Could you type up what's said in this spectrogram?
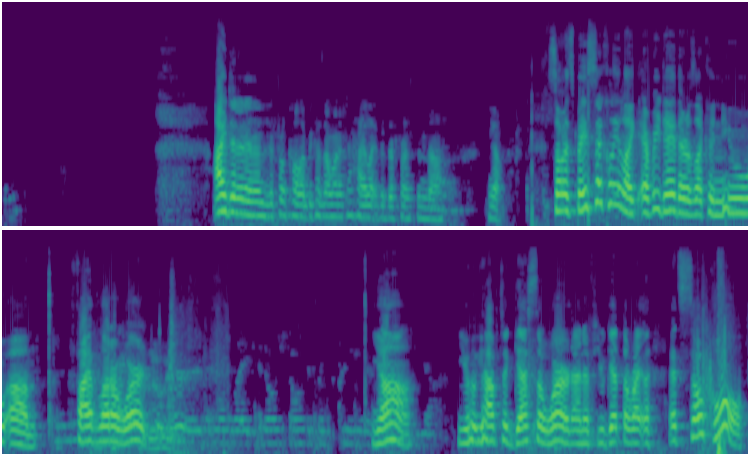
color? I did it in a different color because I wanted to highlight the difference in the, yeah. So it's basically like every day there's like a new um, five letter word. The word and then like it'll show if it's like green or Yeah. You you have to guess a word, and if you get the right, it's so cool.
